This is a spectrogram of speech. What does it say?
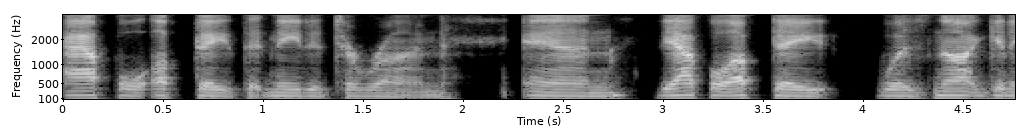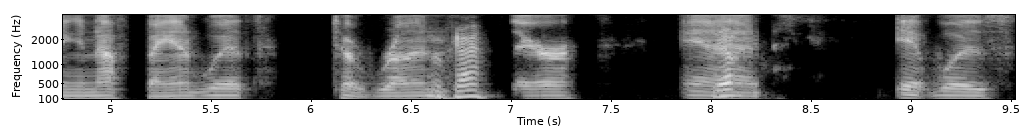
Apple update that needed to run, and the Apple update was not getting enough bandwidth to run okay. there, and yep. it was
